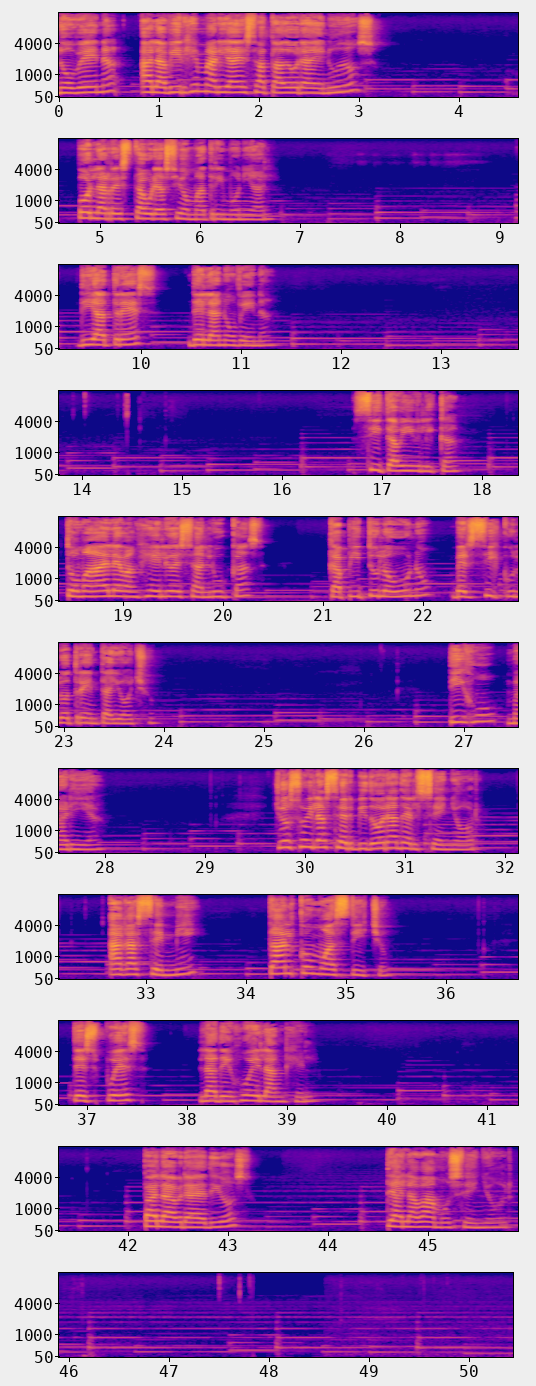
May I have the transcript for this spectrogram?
Novena a la Virgen María desatadora de nudos por la restauración matrimonial. Día 3 de la novena. Cita bíblica tomada del Evangelio de San Lucas, capítulo 1, versículo 38. Dijo María, Yo soy la servidora del Señor, hágase mí tal como has dicho. Después la dejó el ángel. Palabra de Dios, te alabamos Señor.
